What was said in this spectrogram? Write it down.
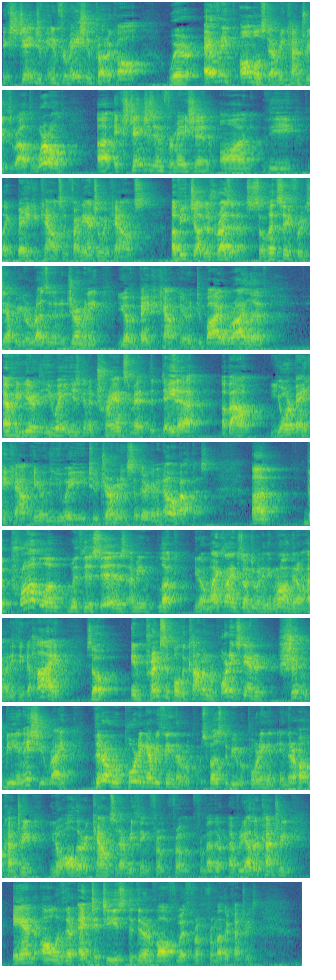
exchange of information protocol where every almost every country throughout the world uh, exchanges information on the like bank accounts and financial accounts of each other's residents. So let's say, for example, you're a resident of Germany, you have a bank account here in Dubai where I live. Every year, the UAE is going to transmit the data about your bank account here in the UAE to Germany, so they're going to know about this. Um, the problem with this is, I mean, look, you know, my clients don't do anything wrong. They don't have anything to hide. So in principle, the common reporting standard shouldn't be an issue, right? They're reporting everything they're supposed to be reporting in, in their home country, you know, all their accounts and everything from, from, from other, every other country and all of their entities that they're involved with from, from other countries.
